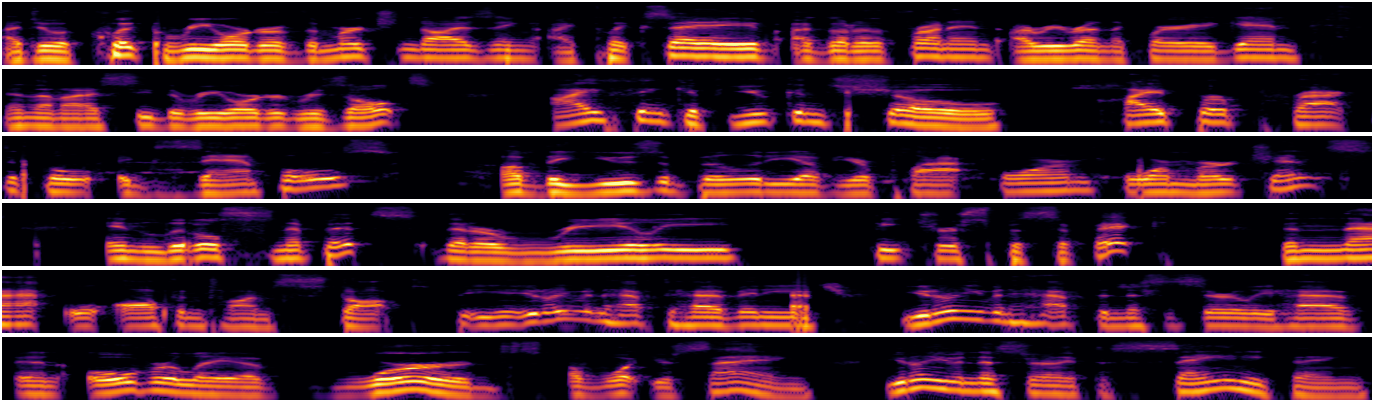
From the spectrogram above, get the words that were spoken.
I do a quick reorder of the merchandising, I click save, I go to the front end, I rerun the query again, and then I see the reordered results. I think if you can show hyper practical examples of the usability of your platform for merchants in little snippets that are really feature specific, then that will oftentimes stop. You don't even have to have any, you don't even have to necessarily have an overlay of words of what you're saying. You don't even necessarily have to say anything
